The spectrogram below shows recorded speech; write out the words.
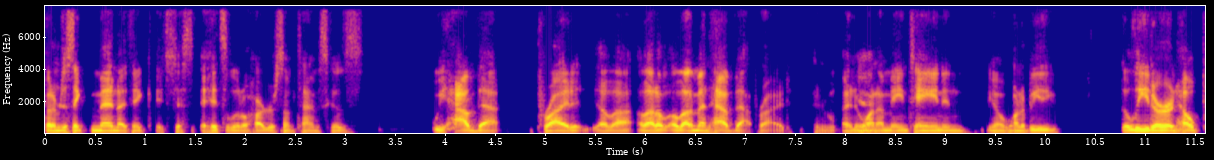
but I'm just think men. I think it's just it hits a little harder sometimes because we have that pride. A lot, a lot of a lot of men have that pride and, and Yeah. want to maintain and you know want to be the leader and help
